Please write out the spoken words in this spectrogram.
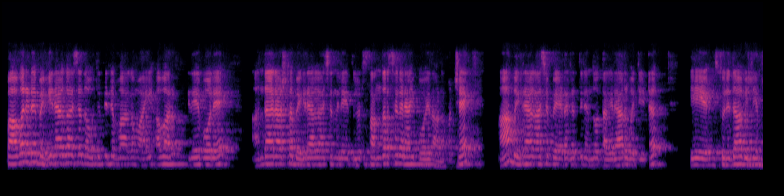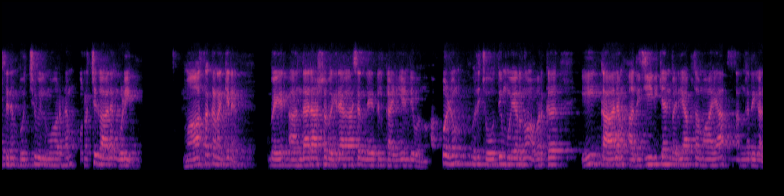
അപ്പൊ അവരുടെ ബഹിരാകാശ ദൗത്യത്തിന്റെ ഭാഗമായി അവർ ഇതേപോലെ അന്താരാഷ്ട്ര ബഹിരാകാശ നിലയത്തിൽ ഒരു സന്ദർശകരായി പോയതാണ്. പക്ഷേ ആ ബഹിരാകാശ പേടകത്തിന് എന്തോ തകരാറ് പറ്റിയിട്ട് ഈ സുനിത വില്യംസിനും ബുച്ചു വിൽമോറിനും കുറച്ചു കാലം കൂടി മാസക്കണക്കിന് അന്താരാഷ്ട്ര ബഹിരാകാശ നിലയത്തിൽ കഴിയേണ്ടി വന്നു. അപ്പോഴും ഒരു ചോദ്യം ഉയർന്നു. അവർക്ക് ഈ കാലം അതിജീവിക്കാൻ പര്യാപ്തമായ സംഗതികൾ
